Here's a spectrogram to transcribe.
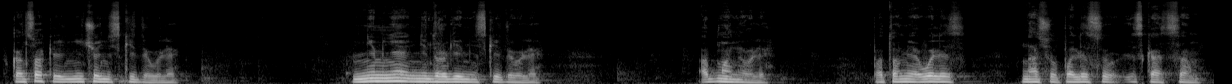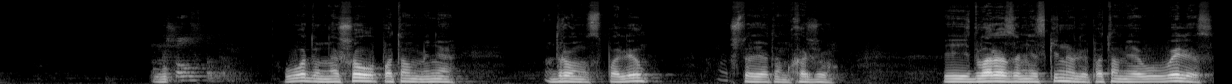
В концовке ничего не скидывали. Ни мне, ни другим не скидывали. Обманывали. Потом я вылез, начал по лесу искать сам. Нашел что-то? Воду нашел, потом меня дрон спалил, что я там хожу. И два раза мне скинули, потом я вылез,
